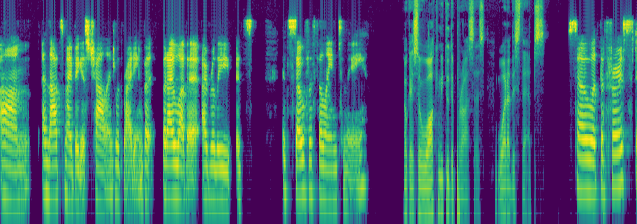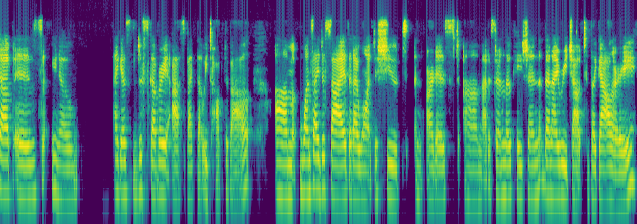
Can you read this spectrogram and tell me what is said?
Um, and that's my biggest challenge with writing, but but I love it. I really it's it's so fulfilling to me. Okay, so walk me through the process. What are the steps? So the first step is, you know, I guess the discovery aspect that we talked about. Um, once I decide that I want to shoot an artist um, at a certain location, then I reach out to the gallery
